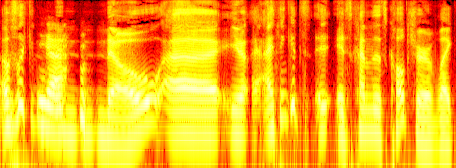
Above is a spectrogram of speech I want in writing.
I was like Yeah. No uh you know I think it's it's kind of this culture of like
